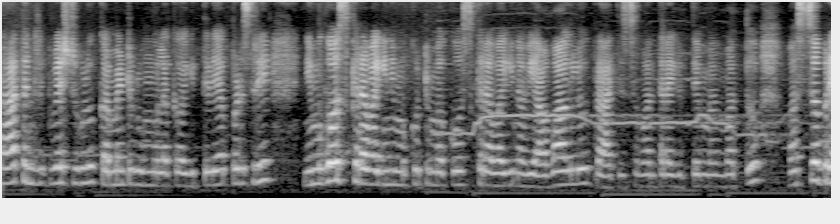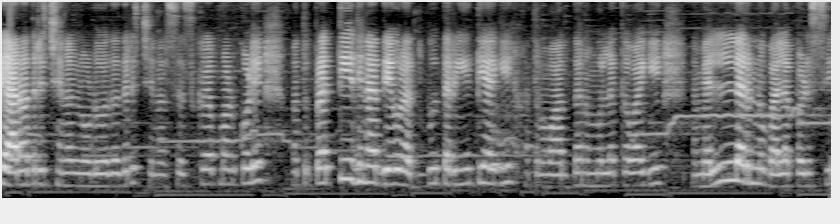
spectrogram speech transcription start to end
ಪ್ರಾರ್ಥನೆ ರಿಕ್ವೆಸ್ಟ್ಗಳು ಕಮೆಂಟ್ಗಳ ಮೂಲಕವಾಗಿ ತಿಳಿಯಪಡಿಸ್ರಿ. ನಿಮಗೋಸ್ಕರವಾಗಿ ನಿಮ್ಮ ಕುಟುಂಬಕ್ಕೋಸ್ಕರವಾಗಿ ನಾವು ಯಾವಾಗಲೂ ಪ್ರಾರ್ಥಿಸುವಂತರಾಗಿರ್ತೇವೆ. ಮತ್ತು ಹೊಸೊಬ್ರು ಯಾರಾದರೂ ಚಾನಲ್ ನೋಡುವುದಾದರೆ ಚಾನಲ್ ಸಬ್ಸ್ಕ್ರೈಬ್ ಮಾಡ್ಕೊಳ್ಳಿ. ಮತ್ತು ಪ್ರತಿದಿನ ದೇವರು ಅದ್ಭುತ ರೀತಿಯಾಗಿ ಆತನ ವಾಗ್ದಾನ ಮೂಲಕವಾಗಿ ನಮ್ಮೆಲ್ಲರನ್ನು ಬಲಪಡಿಸಿ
